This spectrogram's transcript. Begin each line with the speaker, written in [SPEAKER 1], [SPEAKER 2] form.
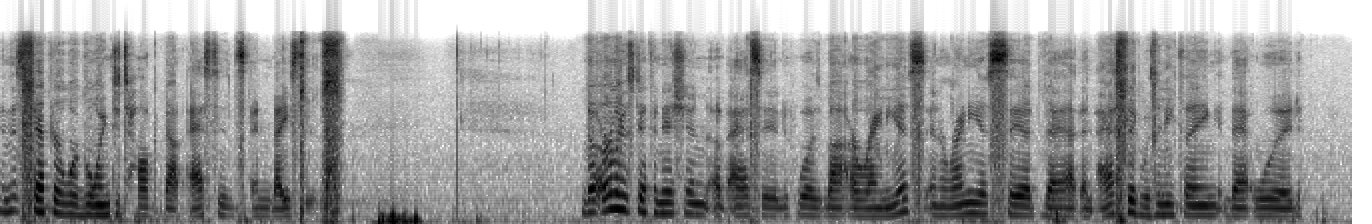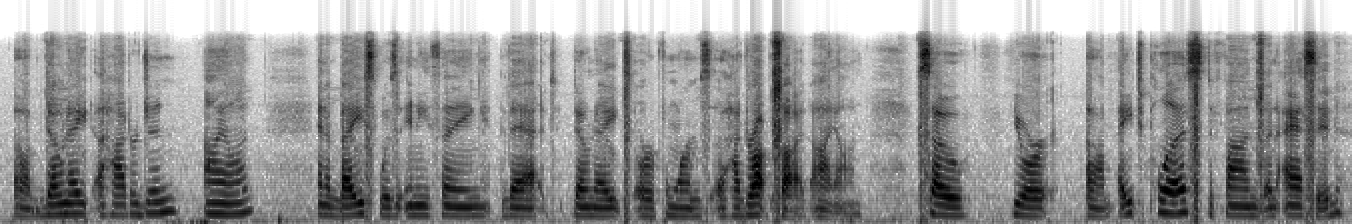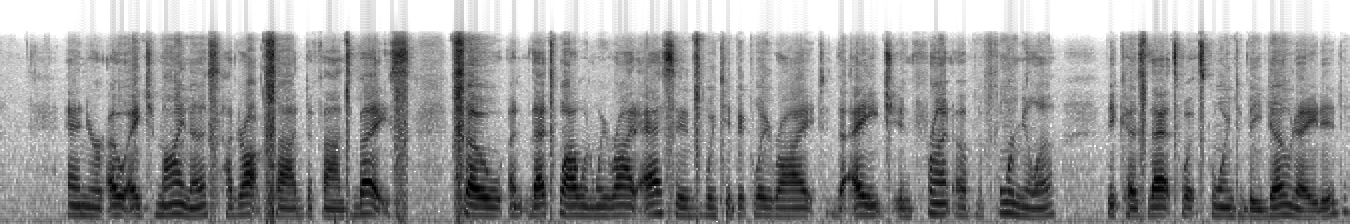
[SPEAKER 1] In this chapter we're going to talk about acids and bases. The earliest definition of acid was by Arrhenius, and Arrhenius said that an acid was anything that would uh, donate a hydrogen ion, and a base was anything that donates or forms a hydroxide ion. So your um, H plus defines an acid, and your OH minus hydroxide defines base. So that's why when we write acids, we typically write the H in front of the formula because that's what's going to be donated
